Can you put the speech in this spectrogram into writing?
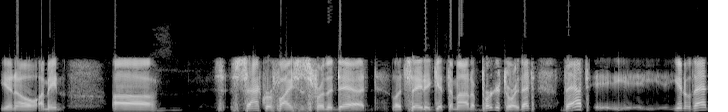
you know. I mean, uh sacrifices for the dead, let's say to get them out of purgatory. That that uh, you know, that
